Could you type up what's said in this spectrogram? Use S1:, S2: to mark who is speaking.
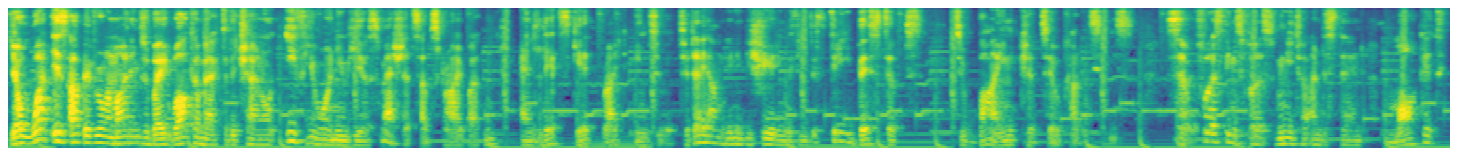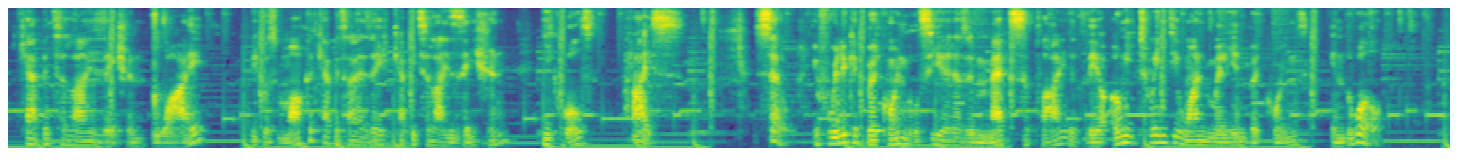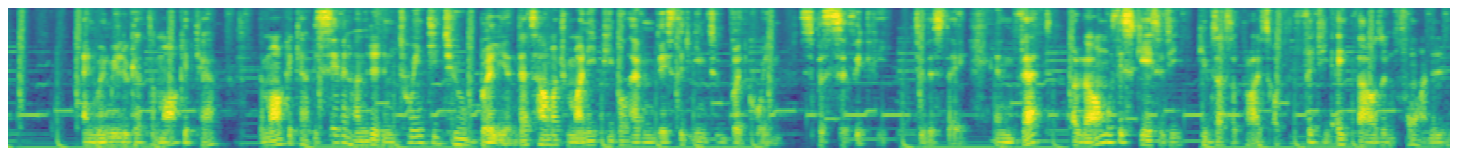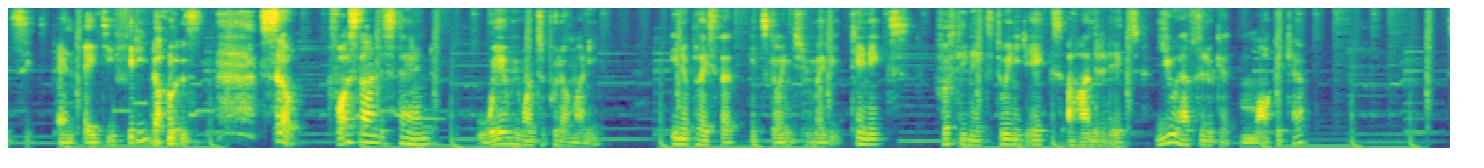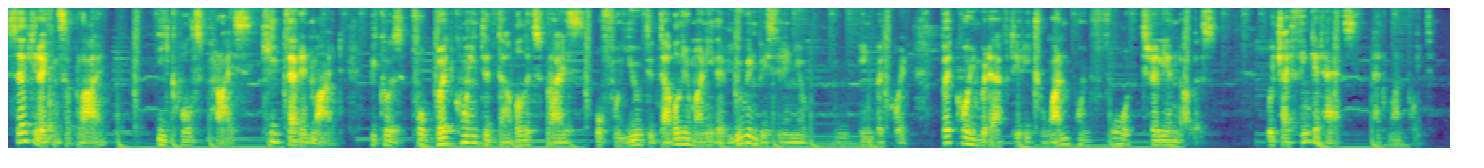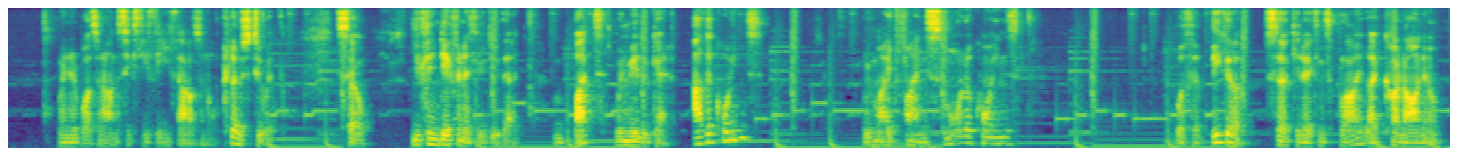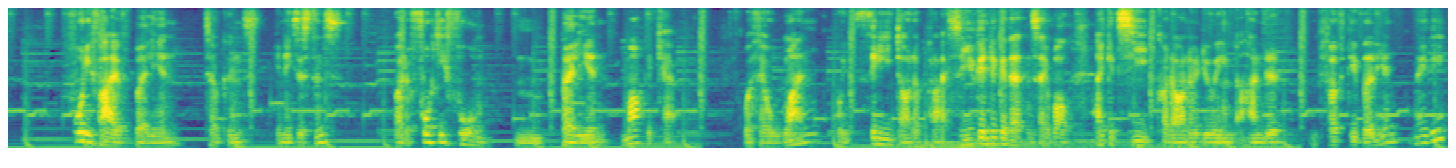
S1: Yo, what is up, everyone? My name is Ubaid. Welcome back to the channel. If you are new here, smash that subscribe button and let's get right into it. Today, I'm going to be sharing with you the three best tips to buying cryptocurrencies. So, first things first, we need to understand market capitalization. Why? Because market capitalization, capitalization equals price. So, if we look at Bitcoin, we'll see it as a max supply that there are only 21 million Bitcoins in the world. And when we look at the market cap, the market cap is 722 billion. That's how much money people have invested into Bitcoin specifically to this day. And that, along with the scarcity, gives us a price of $38,483. So, for us to understand where we want to put our money, in a place that it's going to maybe 10x, 15x, 20x, 100x, you have to look at market cap, circulating supply, equals price. Keep that in mind because for Bitcoin to double its price or for you to double your money that you've invested in your in Bitcoin, Bitcoin would have to reach 1.4 trillion dollars, which I think it has at one point when it was around 63,000 or close to it. So you can definitely do that. But when we look at other coins, we might find smaller coins with a bigger circulating supply like Cardano, 45 billion tokens in existence, but a 44 billion market cap with a $1.3 price. So you can look at that and say, well, I could see Cardano doing 150 billion, maybe,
